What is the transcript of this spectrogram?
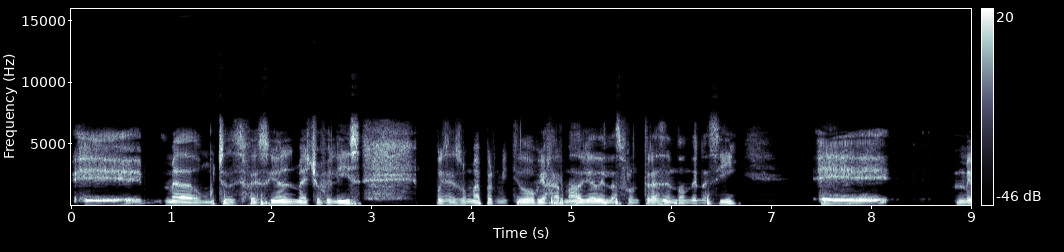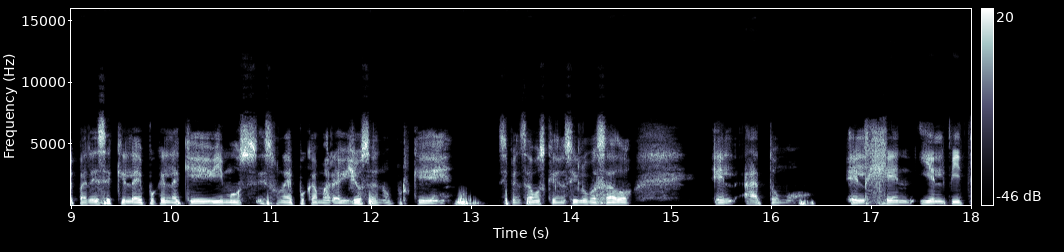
eh, me ha dado muchas satisfacciones, me ha hecho feliz, pues eso me ha permitido viajar más allá de las fronteras en donde nací. Eh, me parece que la época en la que vivimos es una época maravillosa, ¿no? Porque si pensamos que en el siglo pasado el átomo, el gen y el bit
